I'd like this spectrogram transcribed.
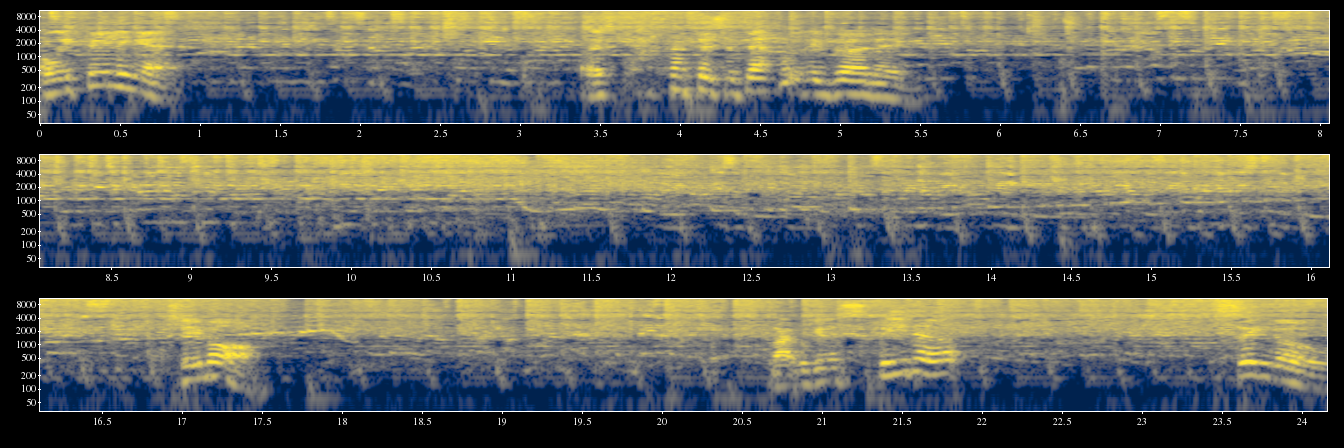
Are we feeling it? Those calories are definitely burning. Two more. Right, we're going to speed up. Singles.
